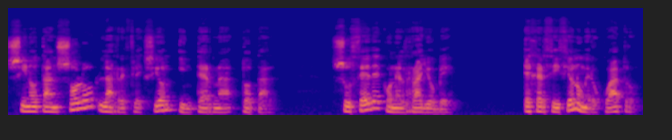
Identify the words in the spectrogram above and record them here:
sino tan solo la reflexión interna total. Sucede con el rayo B. Ejercicio número 4.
